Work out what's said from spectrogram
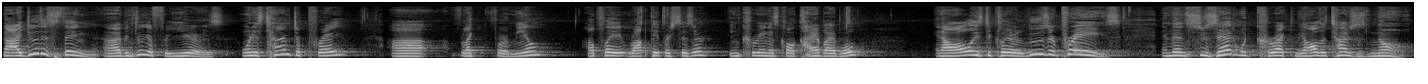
Now, I do this thing, I've been doing it for years. When it's time to pray, uh, like for a meal, I'll play rock, paper, scissors. In Korean, it's called Kaya Bible, And I'll always declare, loser prays. And then Suzette would correct me all the time. She says, No,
